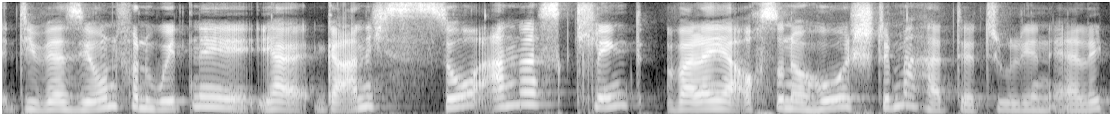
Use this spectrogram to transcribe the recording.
die Version von Whitney ja gar nicht so anders klingt, weil er ja auch so eine hohe Stimme hat, der Julian Ehrlich.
